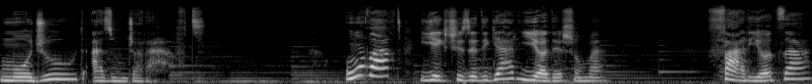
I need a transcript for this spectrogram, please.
موجود از اونجا رفت. اون وقت یک چیز دیگر یادش اومد. فریاد زد.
